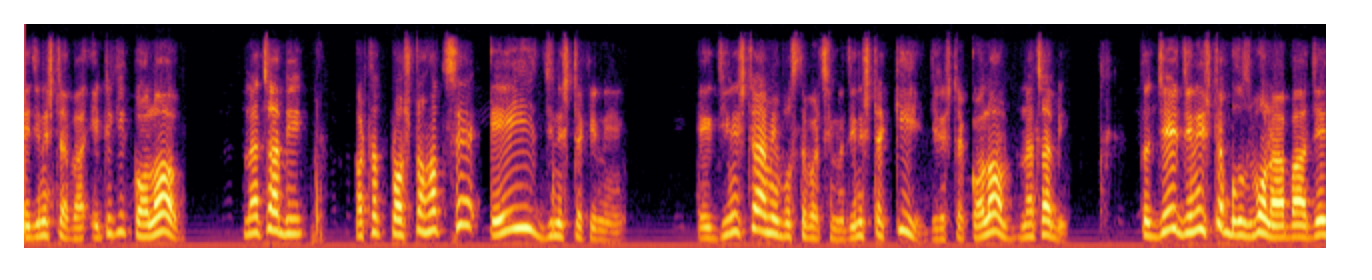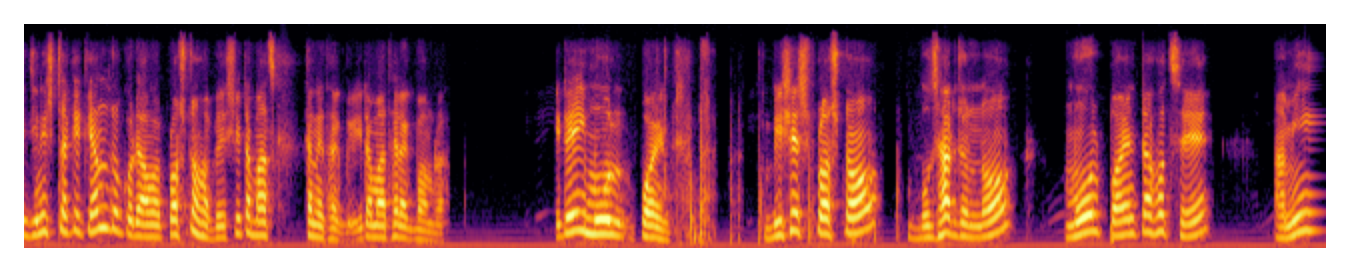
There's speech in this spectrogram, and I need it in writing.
এই জিনিসটা বা এটি কি কলম না চাবি? অর্থাৎ প্রশ্ন হচ্ছে এই জিনিসটাকে নিয়ে। এই জিনিসটা আমি বুঝতে পারছি না, জিনিসটা কি? জিনিসটা কলম না চাবি? তো যে জিনিসটা বুঝব না বা যে জিনিসটাকে কেন্দ্র করে আমার প্রশ্ন হবে, সেটা মাঝখানে থাকবে, এটা মাথায় রাখব আমরা। এটাই মূল পয়েন্ট বিশেষ প্রশ্ন বোঝার জন্য মূল পয়েন্টটা হচ্ছে আমি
